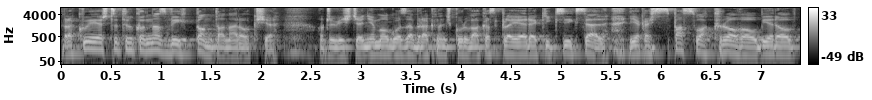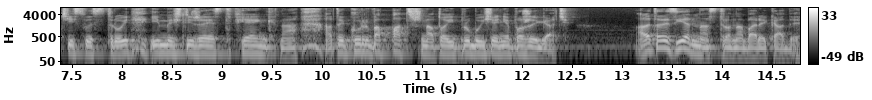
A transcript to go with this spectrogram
Brakuje jeszcze tylko nazwy ich konta na roksie. Oczywiście nie mogło zabraknąć kurwa cosplayerek XXL. Jakaś spasła krowa ubiera obcisły strój i myśli, że jest piękna. A ty kurwa patrz na to i próbuj się nie pożygać. Ale to jest jedna strona barykady.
